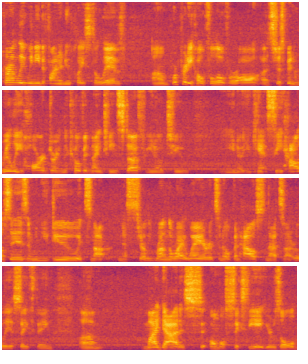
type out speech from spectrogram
currently, we need to find a new place to live. Um, we're pretty hopeful overall. Uh, it's just been really hard during the COVID nineteen stuff. You know, to you know, you can't see houses, and when you do, it's not necessarily run the right way, or it's an open house, and that's not really a safe thing. Um, my dad is almost 68 years old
